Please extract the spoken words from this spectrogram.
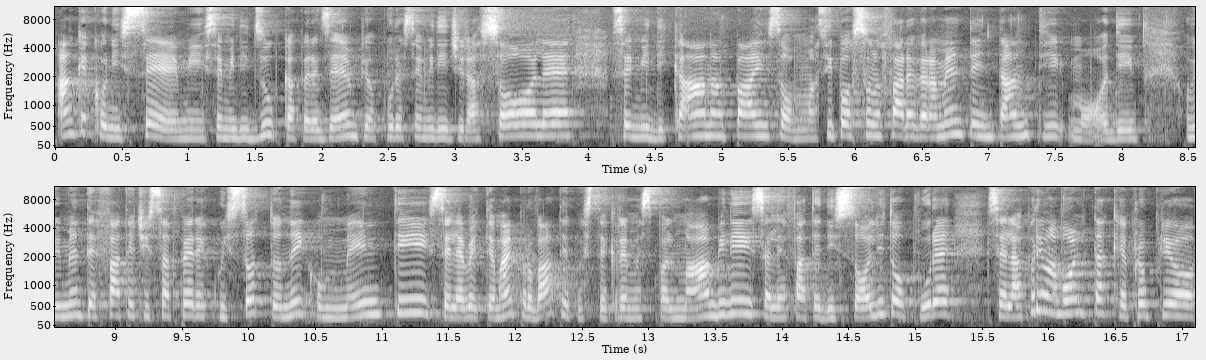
anche con i semi, semi di zucca per esempio, oppure semi di girasole, semi di canapa, insomma si possono fare veramente in tanti modi. Ovviamente fateci sapere qui sotto nei commenti se le avete mai provate queste creme spalmabili, se le fate di solito oppure se è la prima volta che proprio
